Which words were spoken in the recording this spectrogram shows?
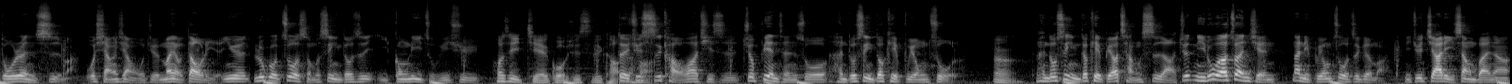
多认识嘛。我想想，我觉得蛮有道理的。因为如果做什么事情都是以功利主义去，或是以结果去思考，对，去思考的话，其实就变成说很多事情都可以不用做了。嗯，很多事情你都可以不要尝试啊。就你如果要赚钱，那你不用做这个嘛，你去家里上班啊。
